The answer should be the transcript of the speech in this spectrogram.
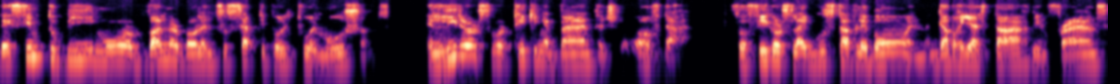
they seemed to be more vulnerable and susceptible to emotions. And leaders were taking advantage of that. So figures like Gustave Le Bon and Gabriel Tarde in France,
